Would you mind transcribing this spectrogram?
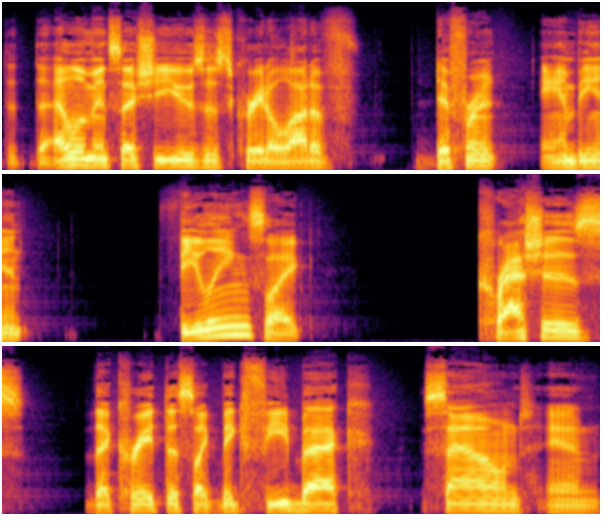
the, the elements that she uses to create a lot of different ambient feelings like crashes that create this like big feedback sound and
